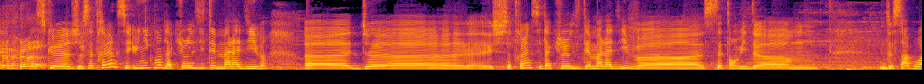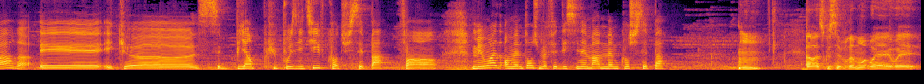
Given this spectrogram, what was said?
parce que je sais très bien que c'est uniquement de la curiosité maladive. Euh, de, je sais très bien que c'est de la curiosité maladive, euh, cette envie de de savoir et, et que c'est bien plus positif quand tu sais pas. Enfin, mais moi, en même temps, je me fais des cinémas même quand je sais pas. Hmm. Alors est-ce que c'est vraiment... Ouais, ouais.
